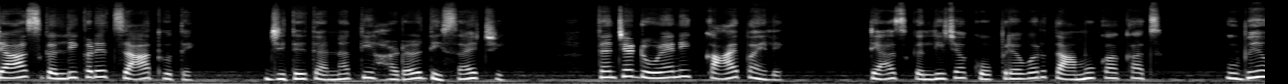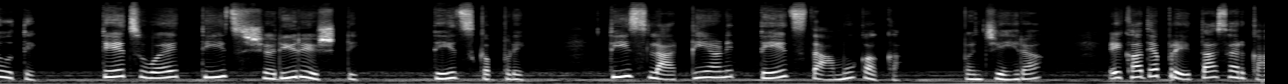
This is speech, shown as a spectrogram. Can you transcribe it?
त्याच गल्लीकडे जात होते जिथे त्यांना ती हडळ दिसायची. त्यांच्या डोळ्यांनी काय पाहिले? त्याच गल्लीच्या कोपऱ्यावर दामू काकाच उभे होते. तेच वय तीच शरीरयष्टी तेच कपडे तीच लाठी आणि तेच दामू काका. पण चेहरा एखाद्या प्रेतासारखा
